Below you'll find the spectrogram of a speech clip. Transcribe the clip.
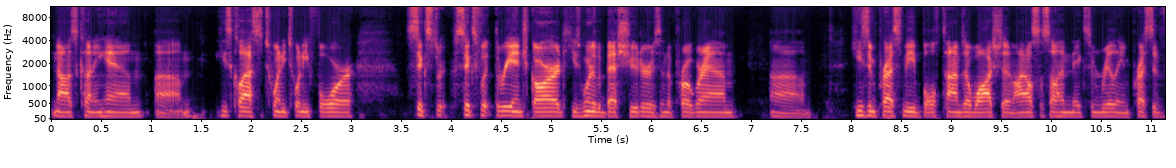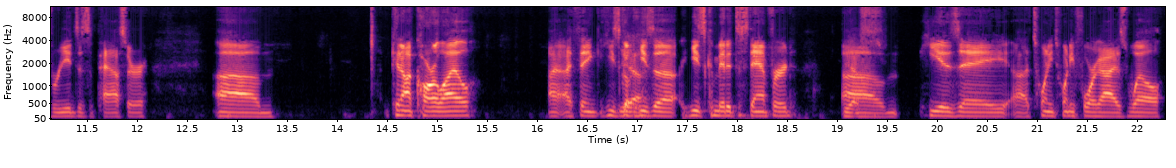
Nas Cunningham. Um, he's class of 2024 six six foot three inch guard. He's one of the best shooters in the program. Um, he's impressed me both times I watched him. I also saw him make some really impressive reads as a passer. Um, Carlyle, I, I think he's go, yeah. he's a he's committed to Stanford. Yes. Um, he is a uh, 2024 guy as well,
